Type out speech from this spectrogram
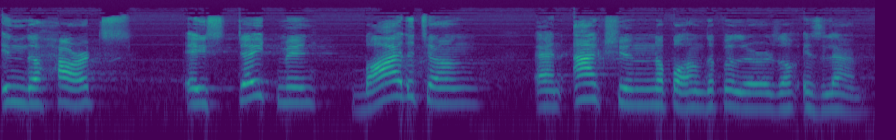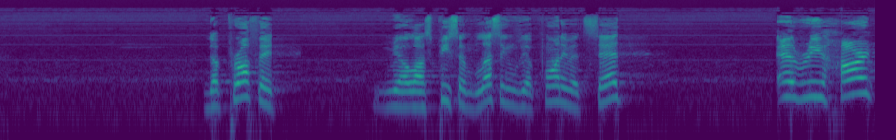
in the hearts, a statement by the tongue, and action upon the pillars of Islam. The Prophet, may Allah's peace and blessings be upon him, had said, Every heart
